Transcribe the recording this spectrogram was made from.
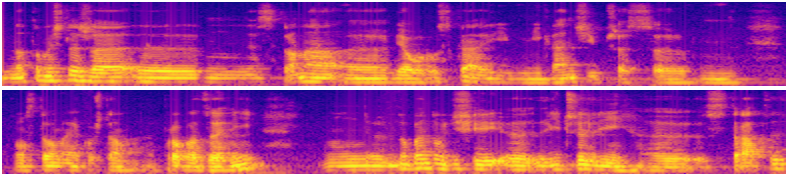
no to myślę, że e, strona e, białoruska i migranci przez tą stronę jakoś tam prowadzeni, no będą dzisiaj liczyli straty,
